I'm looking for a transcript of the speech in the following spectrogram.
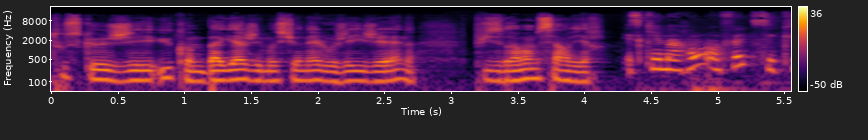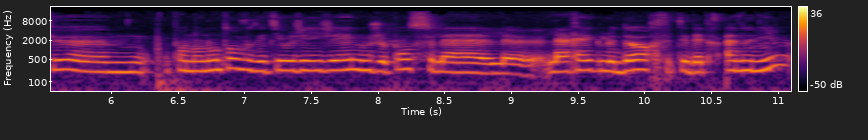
tout ce que j'ai eu comme bagage émotionnel au GIGN puisse vraiment me servir. Et ce qui est marrant, en fait, c'est que euh, pendant longtemps, vous étiez au GIGN où je pense la, la, la règle d'or, c'était d'être anonyme.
